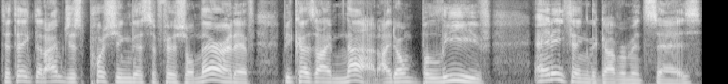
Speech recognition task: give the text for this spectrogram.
to think that I'm just pushing this official narrative because I'm not. I don't believe anything the government says.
